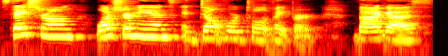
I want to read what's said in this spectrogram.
Stay strong, wash your hands, and don't hoard toilet paper. Bye, guys.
